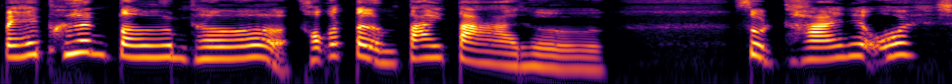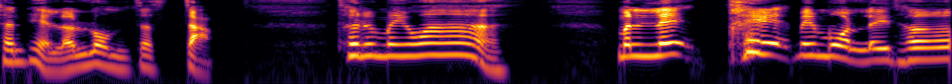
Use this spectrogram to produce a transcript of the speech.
ไปให้เพื่อนเติมเธอ เขาก็เติมใต้ตาเธอ สุดท้ายเนี่ยโอ๊ยฉันเห็นแล้วลมจะจับ เธอรู้ไหมว่า มันเละเทะไปหมดเลยเธอ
